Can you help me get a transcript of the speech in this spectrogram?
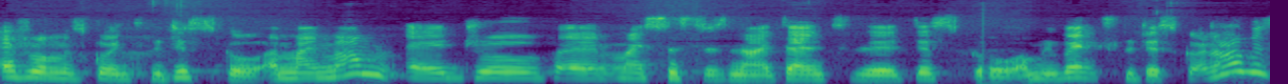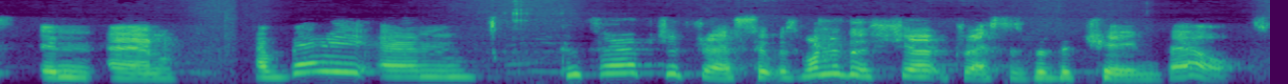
everyone was going to the disco. And my mum uh, drove uh, my sisters and I down to the disco, and we went to the disco. And I was in um, a very um, conservative dress. It was one of those shirt dresses with a chain belt.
